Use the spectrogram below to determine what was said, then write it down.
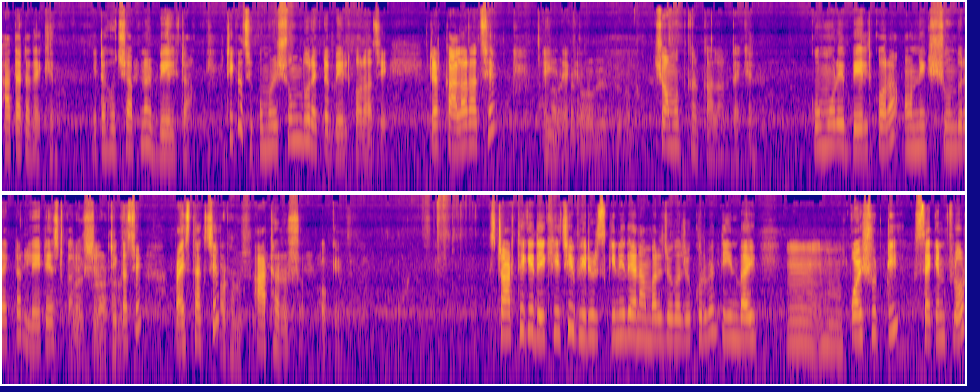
হাতাটা দেখেন। এটা হচ্ছে আপনার বেলটা ঠিক আছে? কোমরে সুন্দর একটা বেল্ট করা আছে। এটার কালার আছে এই দেখেন। চমৎকার কালার দেখেন। কোমরে বেল্ট করা অনেক সুন্দর একটা লেটেস্ট কালেকশন ঠিক আছে? প্রাইস থাকছে আঠারোশো। আঠারোশো ওকে স্টার থেকে দেখিয়েছি ভিডিওর স্ক্রিনে দেওয়া নাম্বারে যোগাযোগ করবেন। তিন বাই পঁয়ষট্টি second floor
